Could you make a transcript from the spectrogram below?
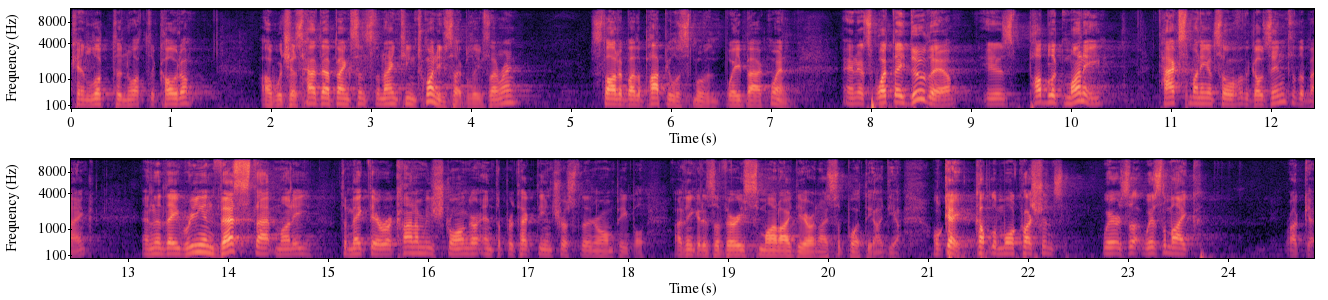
can look to North Dakota, uh, which has had that bank since the 1920s, I believe. Is that right? Started by the populist movement way back when. And it's what they do there is public money, tax money and so forth, that goes into the bank, and then they reinvest that money to make their economy stronger and to protect the interests of their own people. I think it is a very smart idea, and I support the idea. Okay, a couple of more questions. Where's, uh, where's the mic? Okay,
